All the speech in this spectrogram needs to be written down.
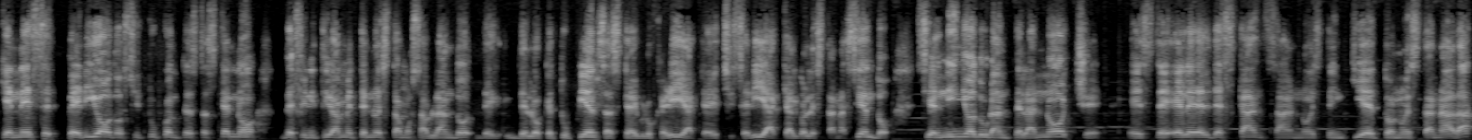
que en ese periodo, si tú contestas que no, definitivamente no estamos hablando de, de lo que tú piensas, que hay brujería, que hay hechicería, que algo le están haciendo. Si el niño durante la noche este, él, él descansa, no está inquieto, no está nada,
